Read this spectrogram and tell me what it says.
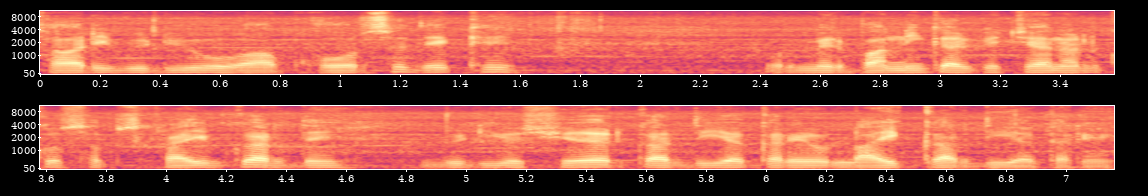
सारी वीडियो आप गौर से देखें और मेहरबानी करके चैनल को सब्सक्राइब कर दें। वीडियो शेयर कर दिया करें और लाइक कर दिया करें।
